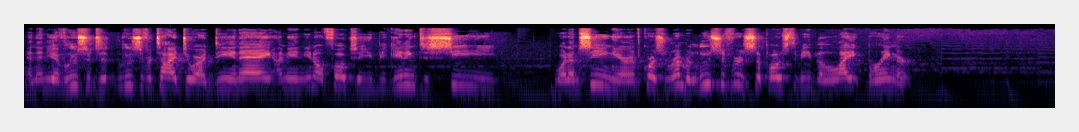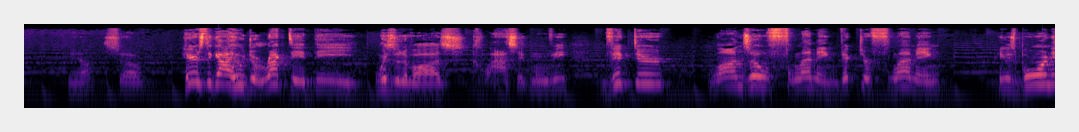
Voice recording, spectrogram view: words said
and then you have Lucifer, tied to our DNA. I mean, you know, folks, are you beginning to see what I'm seeing here? And of course, remember, Lucifer is supposed to be the light bringer. You know, so here's the guy who directed the Wizard of Oz classic movie, Victor Lonzo Fleming. Victor Fleming he was born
